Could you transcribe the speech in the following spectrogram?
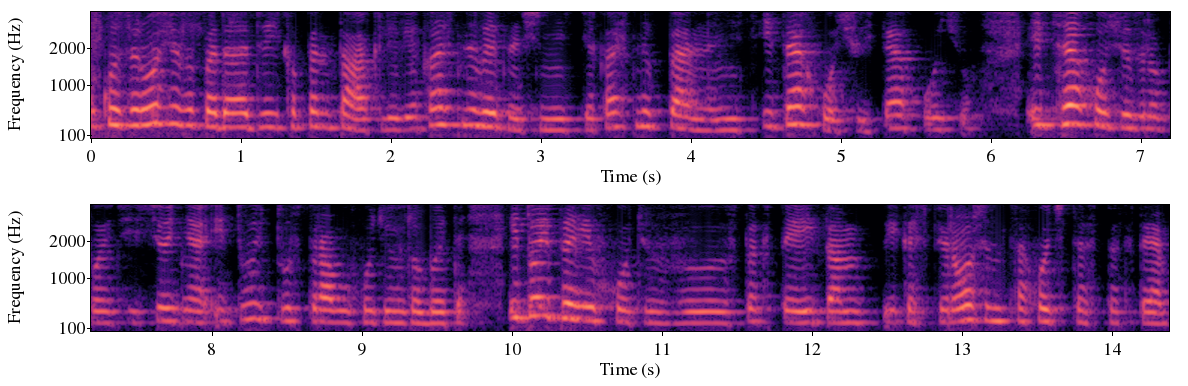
У козирогів випадає двійка пентаклів, якась невизначеність, якась невпевненість. І те хочу, і те хочу. І це хочу зробити. Сьогодні і ту, і ту справу хочу зробити. І той пиріг хочу спекти, і там якась піроженця хочете спекти.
